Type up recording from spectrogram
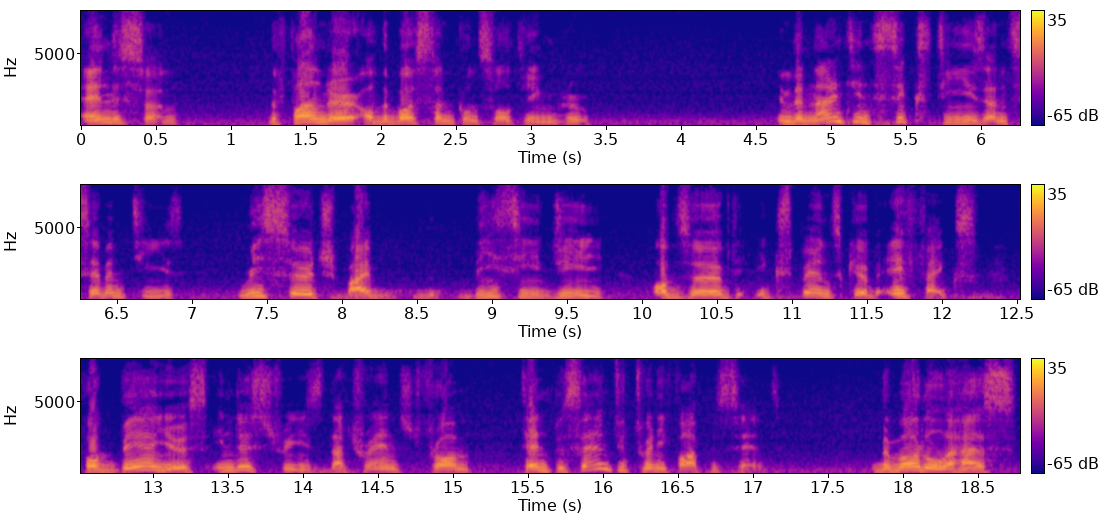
Henderson, the founder of the Boston Consulting Group. In the 1960s and 70s, research by BCG observed experience curve effects for various industries that ranged from 10% to 25%. The model has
